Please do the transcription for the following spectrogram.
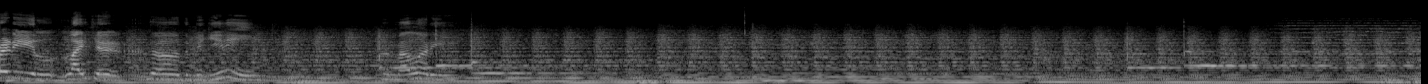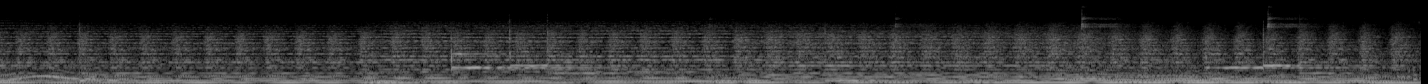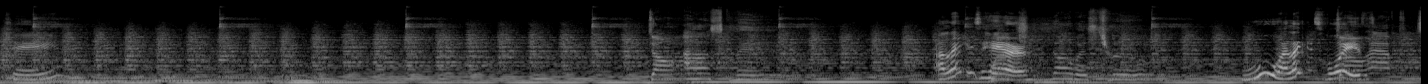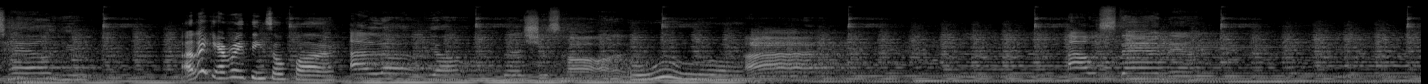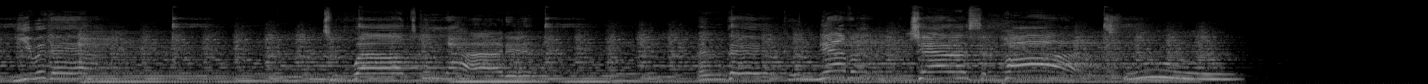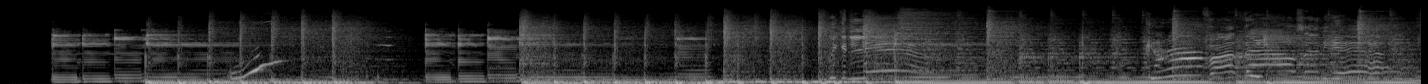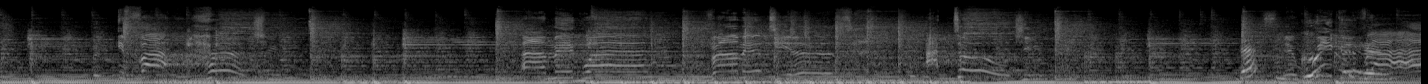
Already like it the the beginning. The melody. Don't ask me. I like his hair. You know is true. Ooh, I like his voice. Don't have to tell you. I like everything so far. I love your precious heart. Ooh. I, I was standing. You were there. Worlds never good.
